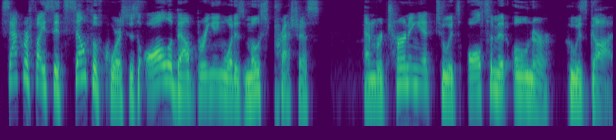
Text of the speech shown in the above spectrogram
Sacrifice itself, of course, is all about bringing what is most precious and returning it to its ultimate owner, who is God.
